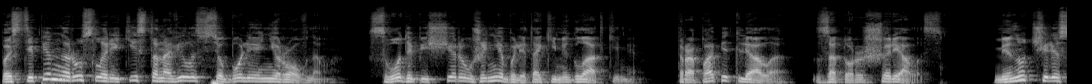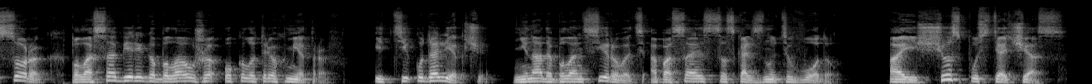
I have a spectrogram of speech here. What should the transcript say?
Постепенно русло реки становилось все более неровным. Своды пещеры уже не были такими гладкими. Тропа петляла, зато расширялась. Минут через сорок полоса берега была уже около трех метров. Идти куда легче, не надо балансировать, опасаясь соскользнуть в воду. А еще спустя час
